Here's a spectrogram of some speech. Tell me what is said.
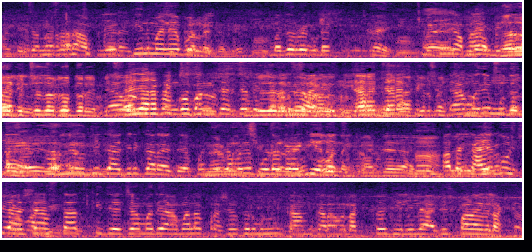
त्याच्यानुसार आपले तीन महिन्यापूर्वी. त्यामध्ये ठरली होती काहीतरी करायचं पण त्याच्यामध्ये पुढे काही केलं नाही. आता काही गोष्टी अशा असतात की ज्याच्यामध्ये आम्हाला प्रशासन म्हणून काम करावं लागतं दिलेले आदेश पाळावे लागतात.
